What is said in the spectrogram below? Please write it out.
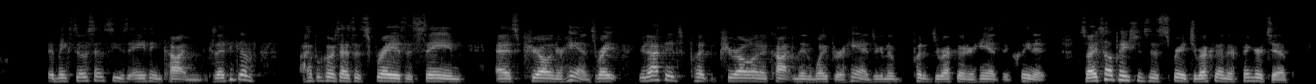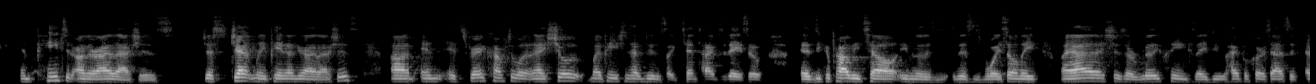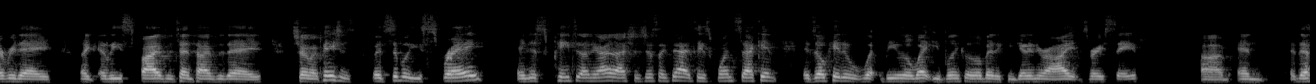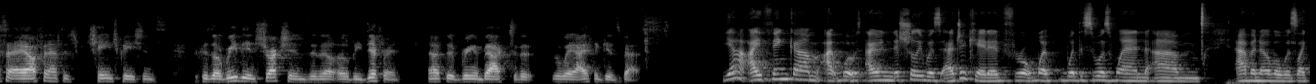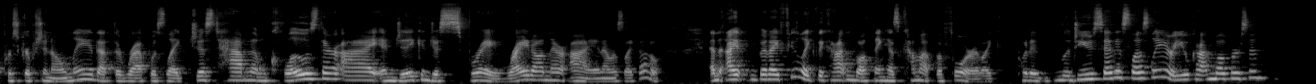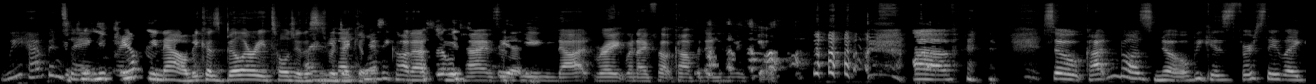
it makes no sense to use anything cotton because I think of hypochlorous acid spray is the same as Purell on your hands, right? You're not going to put Purell on a cotton and then wipe your hands. You're going to put it directly on your hands and clean it. So I tell patients to spray it directly on their fingertip and paint it on their eyelashes. Just gently paint on your eyelashes. Um, and it's very comfortable. And I show my patients how to do this like 10 times a day. So as you can probably tell, even though this, this is voice only, my eyelashes are really clean because I do hypochlorous acid every day, like at least five to 10 times a day, showing my patients. But it's simple. You spray and just paint it on your eyelashes just like that. It takes one second. It's okay to be a little wet. You blink a little bit, it can get in your eye. It's very safe. Um, and that's I often have to change patients because they'll read the instructions and it'll, it'll be different. I have to bring them back to the, the way I think is best. Yeah, I think um, I, was, I initially was educated for what, what this was when um, Avenova was like prescription only. That the rep was like, just have them close their eye and they can just spray right on their eye. And I was like, oh, and I, but I feel like the cotton ball thing has come up before. Like, put it. Do you say this, Leslie? Are you a cotton ball person? We have been saying you can't, you can't be now because Bill already told you this I is mean, ridiculous. I can't be caught out two times as being not right when I felt confident in myself. um, so cotton balls, no, because first they like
